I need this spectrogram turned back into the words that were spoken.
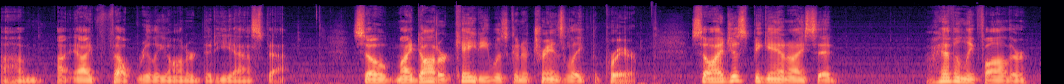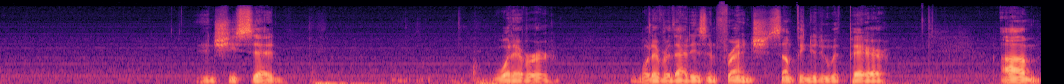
Um, I, I felt really honored that he asked that. So my daughter Katie was going to translate the prayer. So I just began and I said, Our Heavenly Father. And she said, whatever whatever that is in French, something to do with pear. Um,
